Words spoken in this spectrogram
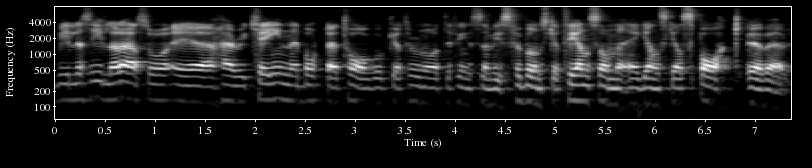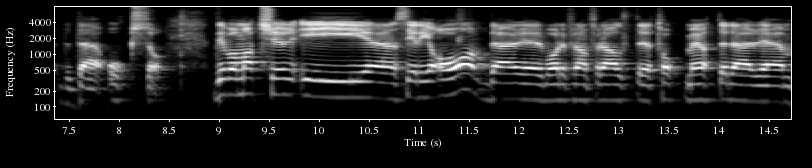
vill det sig illa där så är Harry Kane borta ett tag och jag tror nog att det finns en viss förbundskapten som är ganska spak över det där också. Det var matcher i eh, Serie A. Där var det framförallt eh, toppmöte där eh,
